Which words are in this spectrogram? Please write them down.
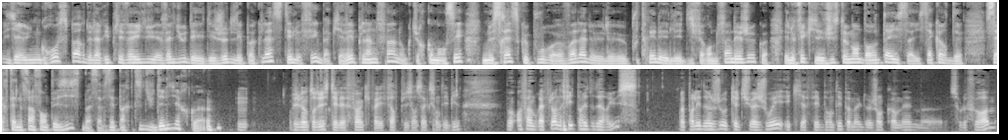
il y a une grosse part de la replay value, value des, des jeux de l'époque là, c'était le fait bah, qu'il y avait plein de fins, donc tu recommençais, ne serait-ce que pour euh, voilà le, poutrer les, différentes fins des jeux quoi. Et le fait qu'il est justement dans le taille, ça, il s'accorde certaines fins fantaisistes, bah ça faisait partie du délire quoi. Mm. Puis bien entendu, c'était les fins qu'il fallait faire plusieurs actions débiles. Bon, enfin bref, là on a fini de parler de Darius. On va parler d'un jeu auquel tu as joué et qui a fait bander pas mal de gens quand même euh, sur le forum.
